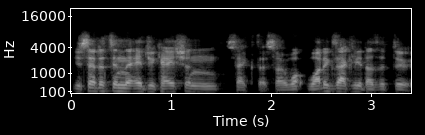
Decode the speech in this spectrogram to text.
you said it's in the education sector. So, what, what exactly does it do?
